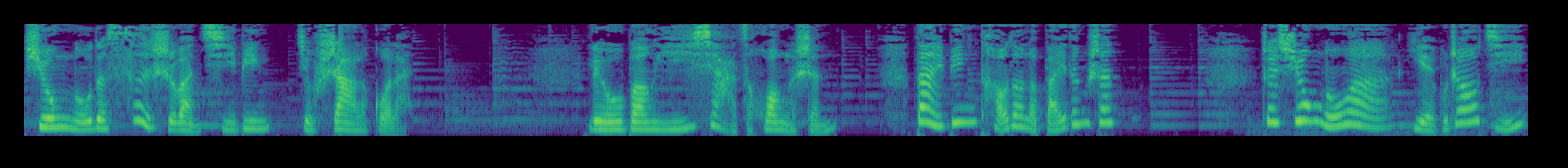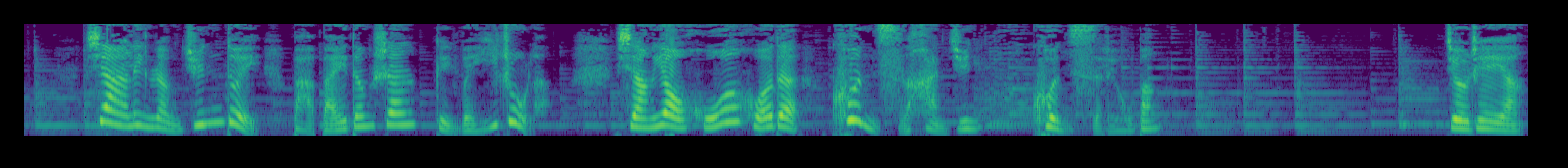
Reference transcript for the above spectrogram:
匈奴的四十万骑兵就杀了过来。刘邦一下子慌了神，带兵逃到了白登山。这匈奴啊，也不着急。下令让军队把白登山给围住了，想要活活的困死汉军，困死刘邦。就这样，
